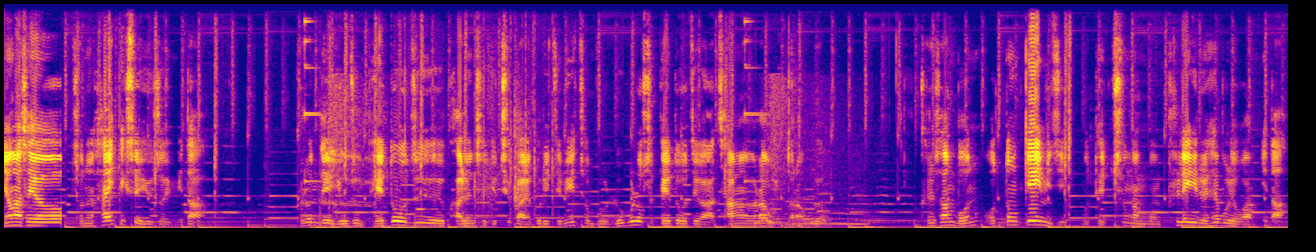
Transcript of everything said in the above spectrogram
안녕하세요. 저는 Hypixel 유저입니다. 그런데 요즘 Bedwars 관련해서 유튜브 알고리즘이 전부 로블록스 Bedwars가 장악을 하고 있더라고요. 그래서 한번 어떤 게임인지 뭐 대충 한번 플레이를 해보려고 합니다.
